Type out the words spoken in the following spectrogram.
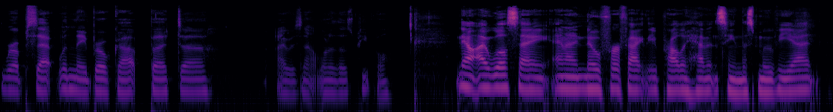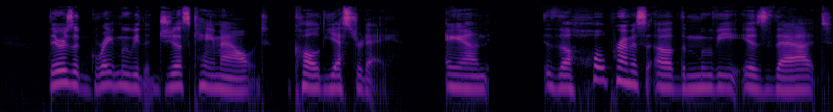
were upset when they broke up, but uh I was not one of those people. Now, I will say, and I know for a fact that you probably haven't seen this movie yet. There's a great movie that just came out called Yesterday, and the whole premise of the movie is that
